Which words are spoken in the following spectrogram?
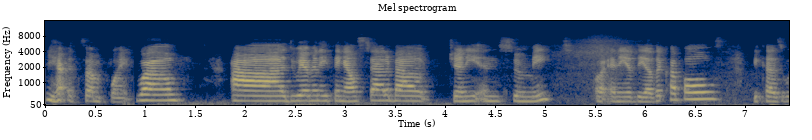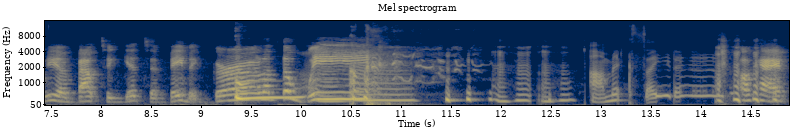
Yeah, at some point. Well, uh, do we have anything else to add about Jenny and Sumit or any of the other couples? Because we are about to get to baby girl of the week. hmm hmm I'm excited. Okay.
